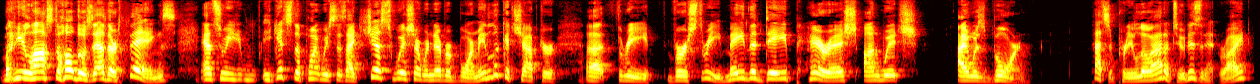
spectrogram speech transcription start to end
but he lost all those other things. And so he, he gets to the point where he says, I just wish I were never born. I mean, look at chapter uh, 3, verse 3. May the day perish on which I was born. That's a pretty low attitude, isn't it, right?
